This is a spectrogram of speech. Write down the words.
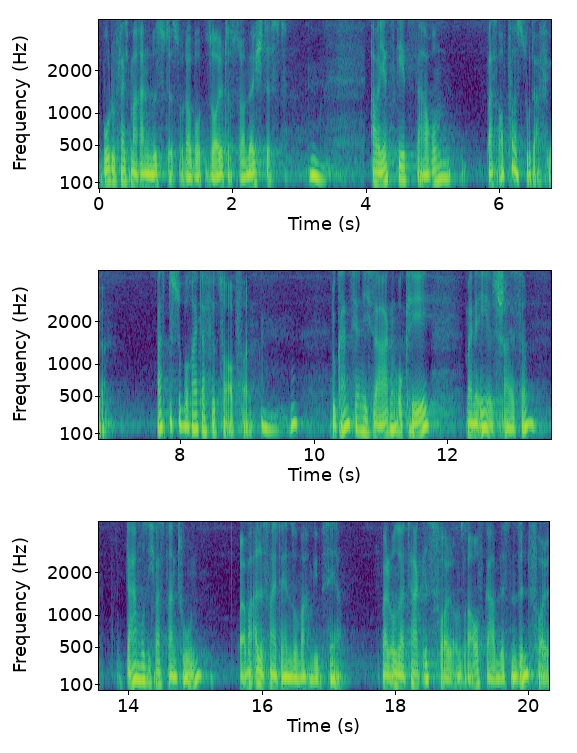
wo du vielleicht mal ran müsstest oder wo solltest oder möchtest. Mhm. Aber jetzt geht es darum, was opferst du dafür? Was bist du bereit dafür zu opfern? Mhm. Du kannst ja nicht sagen, okay, meine Ehe ist scheiße, da muss ich was dran tun, aber alles weiterhin so machen wie bisher. Weil unser Tag ist voll, unsere Aufgabenlisten sind voll.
